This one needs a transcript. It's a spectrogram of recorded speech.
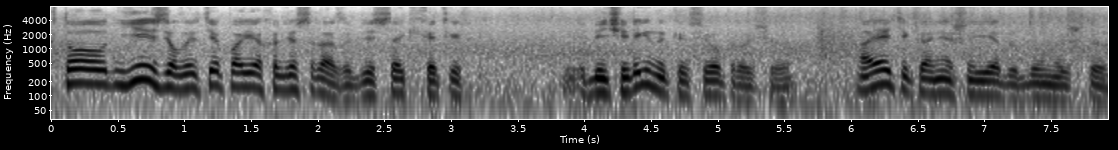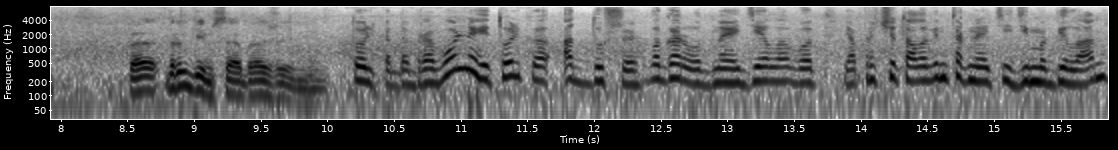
Кто ездил, и те поехали сразу, без всяких этих вечеринок и всего прочего. А эти, конечно, едут, думаю, что по другим соображениям. Только добровольно и только от души. Благородное дело. Вот я прочитала в интернете Дима Билан.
